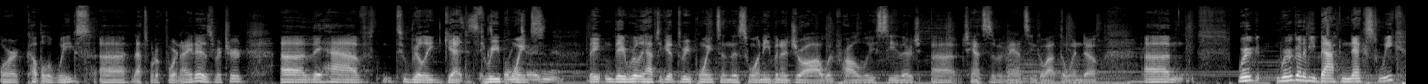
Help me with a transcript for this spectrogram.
or a couple of weeks. Uh, that's what a fortnight is, Richard. Uh, they have to really get three points. They, they really have to get three points in this one. Even a draw would probably see their uh, chances of advancing go out the window. Um, we're, we're going to be back next week.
